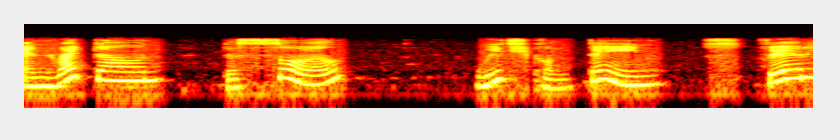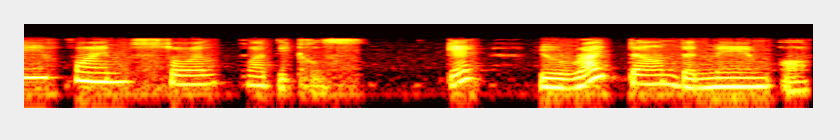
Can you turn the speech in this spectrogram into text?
And write down the soil which contain very fine soil particles. Okay, you write down the name of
